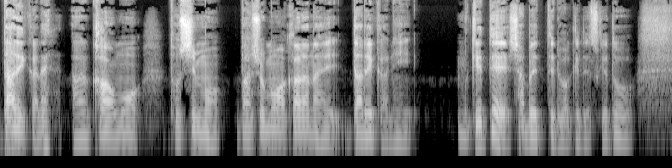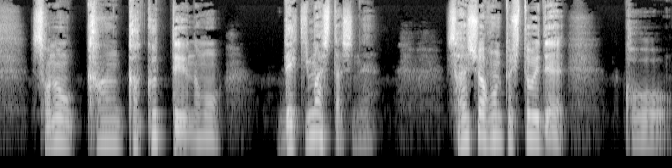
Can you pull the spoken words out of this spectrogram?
誰かね、あの顔も、年も、場所もわからない誰かに向けて喋ってるわけですけど、その感覚っていうのもできましたしね。最初はほんと一人で、こ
